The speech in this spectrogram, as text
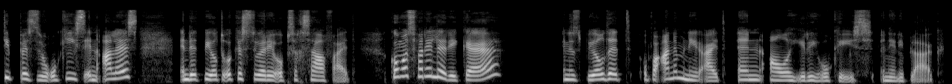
tipes hokkies en alles en dit beeld ook 'n storie op sigself uit. Kom ons vat die lirieke en ons beeld dit op 'n ander manier uit in al hierdie hokkies in hierdie plek.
